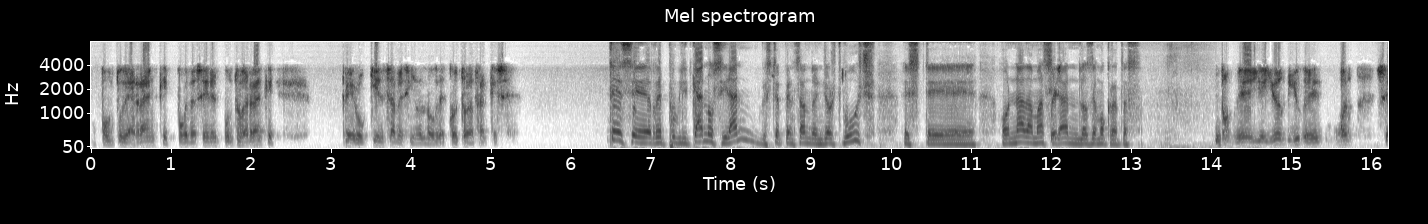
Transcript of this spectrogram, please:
un punto de arranque, puede ser el punto de arranque, pero quién sabe si lo logre, con toda franqueza. Eh, republicanos irán? Estoy pensando en George Bush, este, o nada más pues irán los demócratas. No, eh, yo, yo eh, bueno, se,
